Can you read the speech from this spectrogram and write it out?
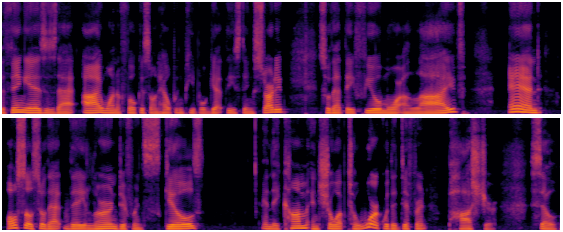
The thing is, is that I want to focus on helping people get these things started so that they feel more alive and also so that they learn different skills and they come and show up to work with a different posture. So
